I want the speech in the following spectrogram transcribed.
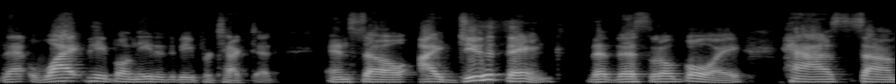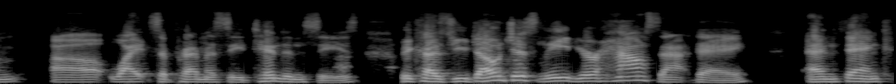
that white people needed to be protected. And so i do think that this little boy has some uh, white supremacy tendencies because you don't just leave your house that day and think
